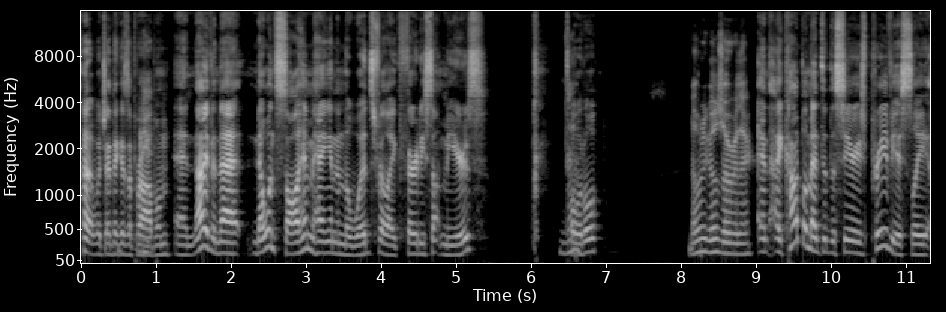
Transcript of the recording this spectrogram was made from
which I think is a problem. And not even that, no one saw him hanging in the woods for like 30 something years no. total. Nobody goes over there. And I complimented the series previously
